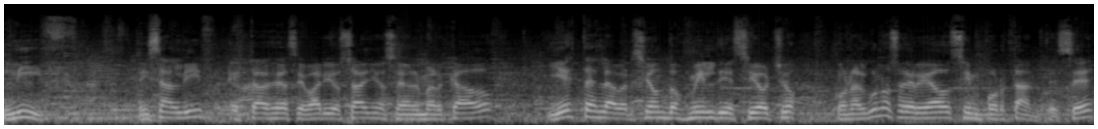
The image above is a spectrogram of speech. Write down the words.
Leaf. Nissan Leaf está desde hace varios años en el mercado y esta es la versión 2018 con algunos agregados importantes. ¿eh?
